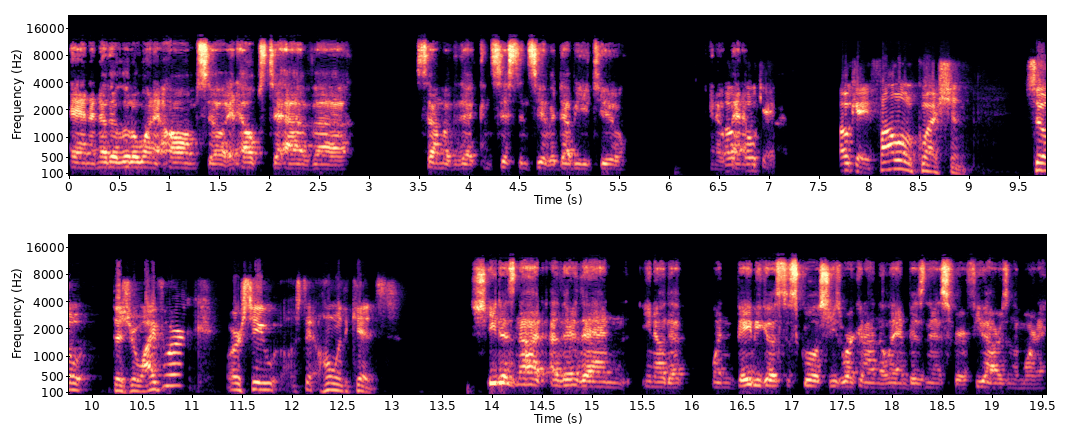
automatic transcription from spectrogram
and another little one at home, so it helps to have uh, some of the consistency of a W two. You know. Oh, okay. Okay. Follow up question. So, does your wife work, or she stay at home with the kids? She does not, other than you know that when baby goes to school, she's working on the land business for a few hours in the morning.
